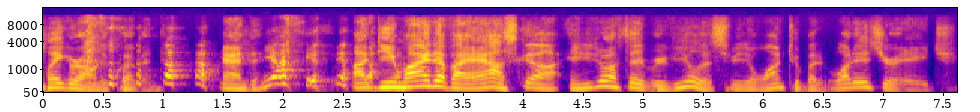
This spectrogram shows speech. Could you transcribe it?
playground equipment. and yeah, yeah. Uh, do you mind if I ask, uh, and you don't have to reveal this if you don't want to, but what is your age?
